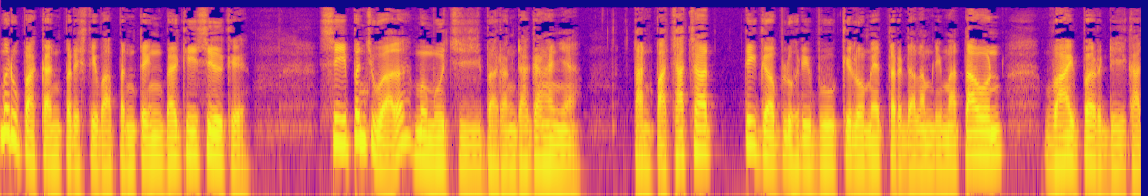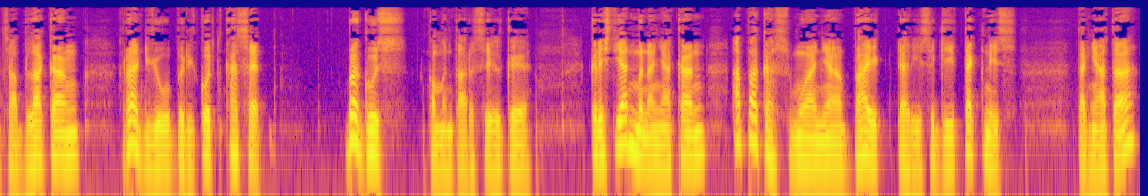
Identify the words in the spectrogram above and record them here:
merupakan peristiwa penting bagi Silke. Si penjual memuji barang dagangannya. Tanpa cacat, 30.000 kilometer dalam lima tahun, Viper di kaca belakang, radio berikut kaset. Bagus, komentar Silke. Christian menanyakan apakah semuanya baik dari segi teknis. Ternyata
